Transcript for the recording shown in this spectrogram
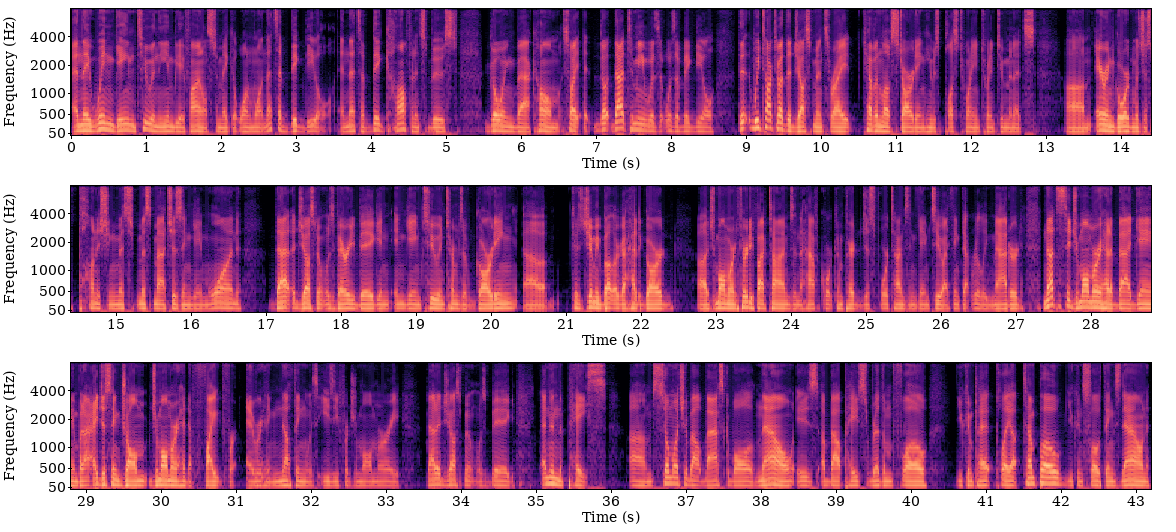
and they win game two in the NBA Finals to make it 1 1. That's a big deal. And that's a big confidence boost going back home. So I, th- that to me was, was a big deal. Th- we talked about the adjustments, right? Kevin Love starting, he was plus 20 in 22 minutes. Um, Aaron Gordon was just punishing mis- mismatches in game one. That adjustment was very big in, in game two in terms of guarding because uh, Jimmy Butler got, had to guard uh, Jamal Murray 35 times in the half court compared to just four times in game two. I think that really mattered. Not to say Jamal Murray had a bad game, but I just think Jamal, Jamal Murray had to fight for everything. Nothing was easy for Jamal Murray. That adjustment was big. And then the pace. Um, so much about basketball now is about pace, rhythm, flow. You can play up tempo, you can slow things down.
